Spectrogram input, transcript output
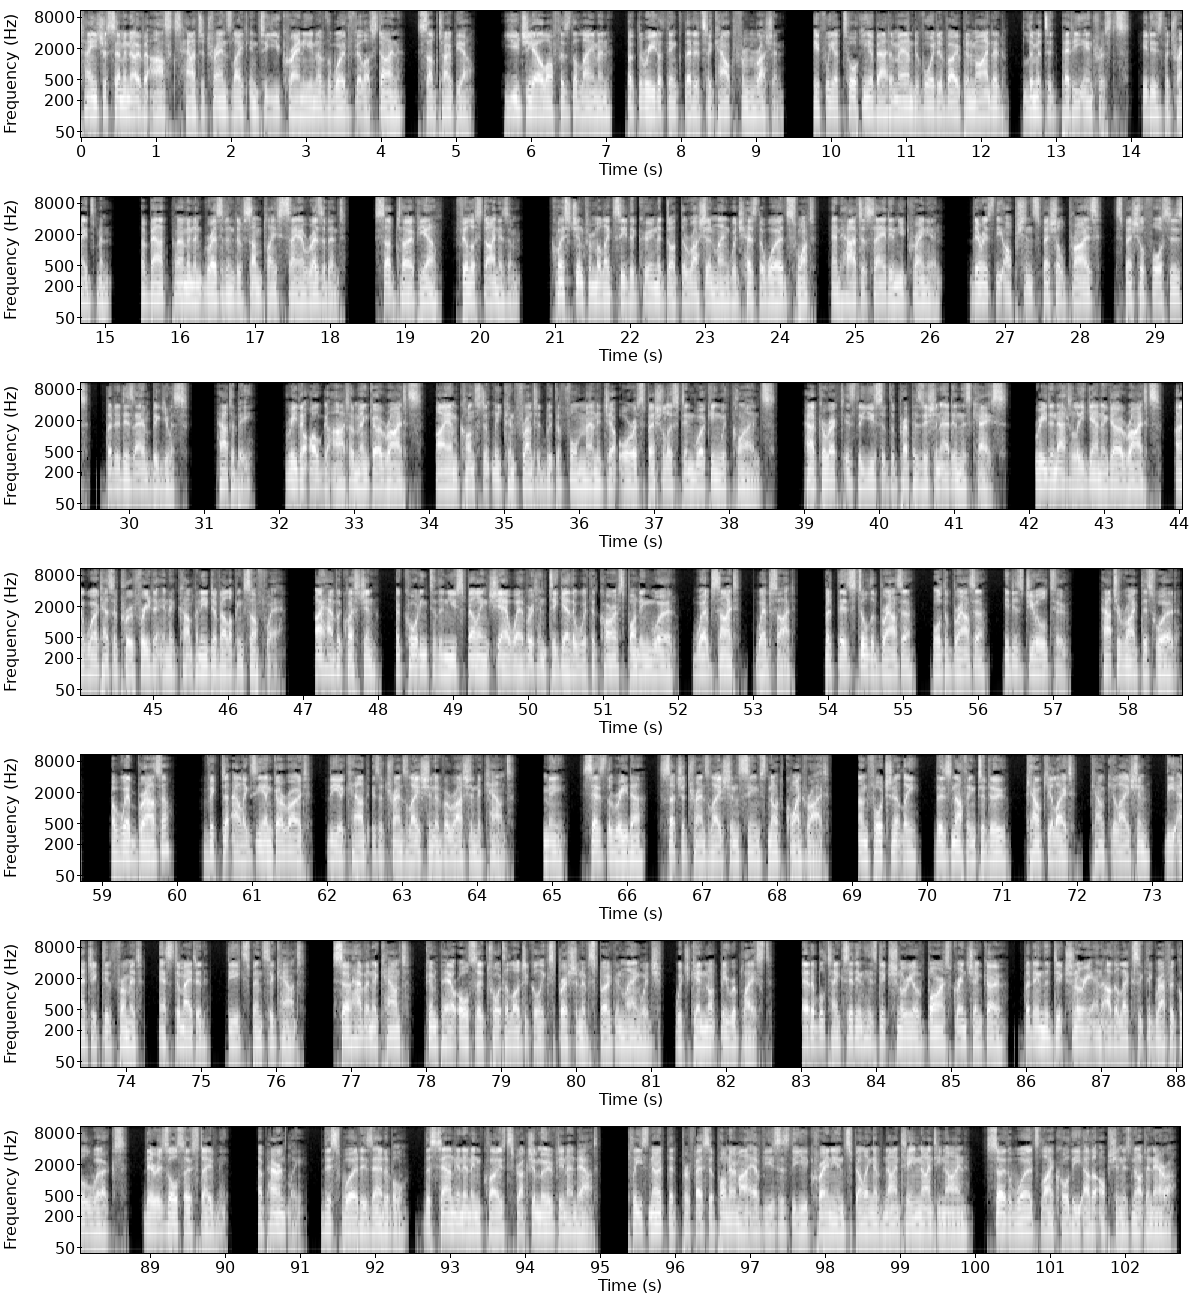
Tasia Semenova asks how to translate into Ukrainian of the word Philistine, subtopia. UGL offers the layman, but the reader think that it's a calque from Russian. If we are talking about a man devoid of open-minded, limited petty interests, it is the tradesman. About permanent resident of some place say a resident. Subtopia, Philistinism. Question from Alexei Dakuna. The Russian language has the word SWAT, and how to say it in Ukrainian. There is the option Special Prize, Special Forces, but it is ambiguous. How to be. Reader Olga Artemenko writes, I am constantly confronted with the form manager or a specialist in working with clients. How correct is the use of the preposition at in this case? Reader Natalie Ganigo writes, I work as a proofreader in a company developing software. I have a question. According to the new spelling share web written together with the corresponding word, website, website. But there's still the browser, or the browser, it is dual to. How to write this word? A web browser? Victor Alexienko wrote, the account is a translation of a Russian account. Me, says the reader, such a translation seems not quite right. Unfortunately, there's nothing to do, calculate, calculation, the adjective from it, estimated, the expense account. So have an account, compare also tautological expression of spoken language, which cannot be replaced. Edible takes it in his dictionary of Boris Grinchenko, but in the dictionary and other lexicographical works, there is also stavny. Apparently, this word is edible, the sound in an enclosed structure moved in and out. Please note that Professor Ponomariov uses the Ukrainian spelling of 1999, so the words like or the other option is not an error.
